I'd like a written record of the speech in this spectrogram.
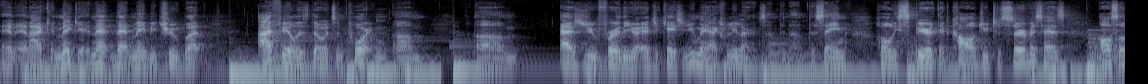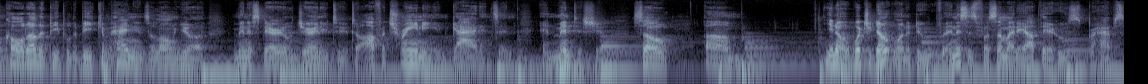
and and I can make it," and that that may be true, but I feel as though it's important. Um, um, as you further your education, you may actually learn something. Um, the same Holy Spirit that called you to service has also called other people to be companions along your ministerial journey to, to offer training and guidance and, and mentorship. So, um, you know, what you don't want to do, and this is for somebody out there who's perhaps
